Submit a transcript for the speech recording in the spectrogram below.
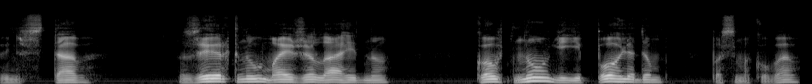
Він встав, зиркнув майже лагідно, ковтнув її поглядом, посмакував,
